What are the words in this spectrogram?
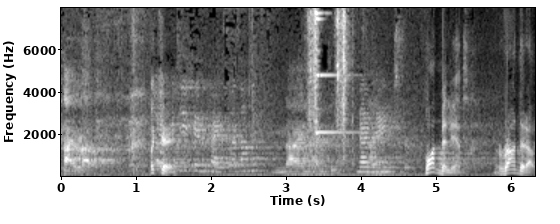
higher up. What Okay. did you say the price was on this? 990. Nine ninety. One million. Round it up.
